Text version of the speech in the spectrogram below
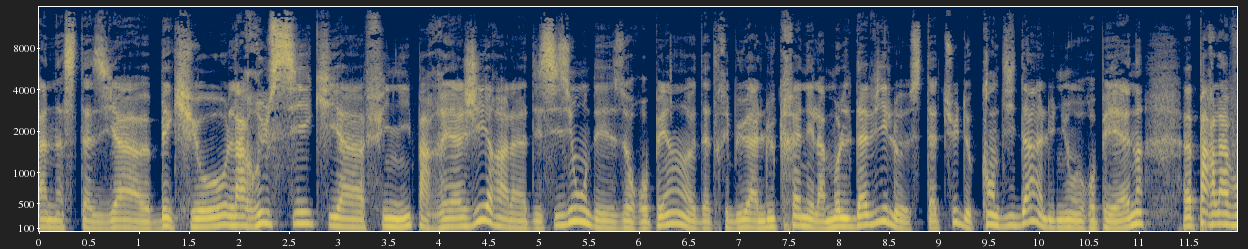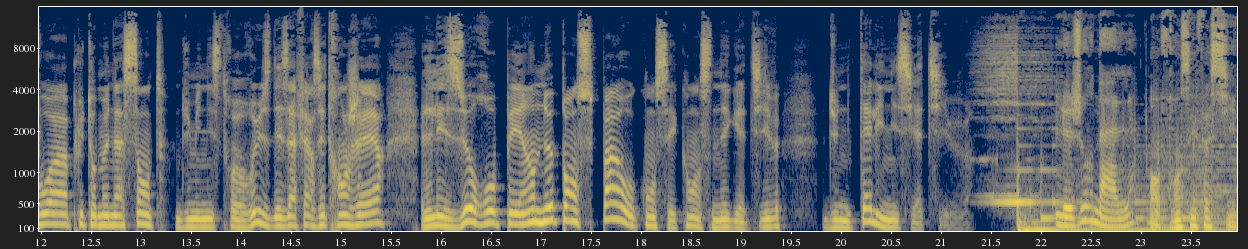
Anastasia Becchio, la Russie qui a fini par réagir à la décision des Européens d'attribuer à l'Ukraine et la Moldavie le statut de candidat à l'Union européenne. Par la voix plutôt menaçante du ministre russe des Affaires étrangères, les Européens ne pensent pas aux conséquences négatives d'une telle initiative. Le journal. En français facile.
